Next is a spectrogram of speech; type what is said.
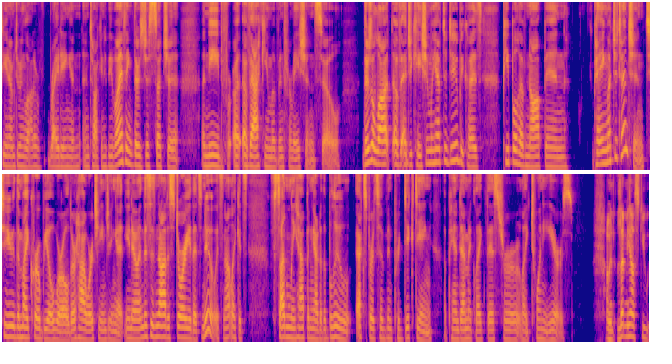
you know i'm doing a lot of writing and, and talking to people. I think there's just such a, a need for a, a vacuum of information. So there's a lot of education we have to do because people have not been paying much attention to the microbial world or how we're changing it you know and this is not a story that's new it's not like it's suddenly happening out of the blue. Experts have been predicting a pandemic like this for like 20 years. I mean, let me ask you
